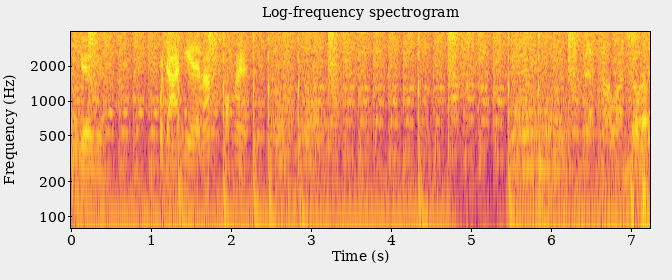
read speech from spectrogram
โอเคโอเคกดยาทีเลยนะบอกให้จบแล้ว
